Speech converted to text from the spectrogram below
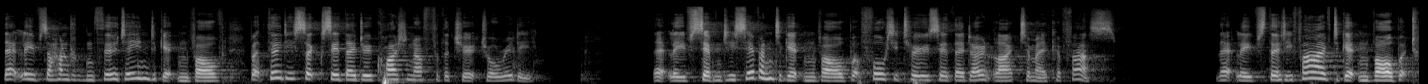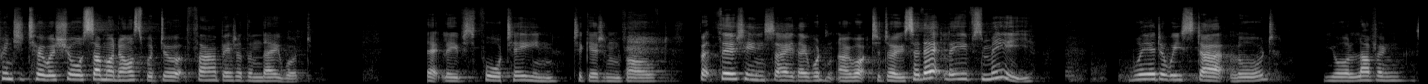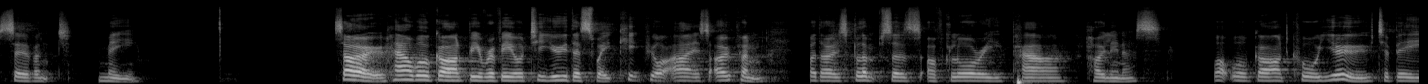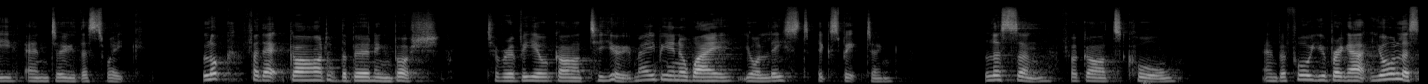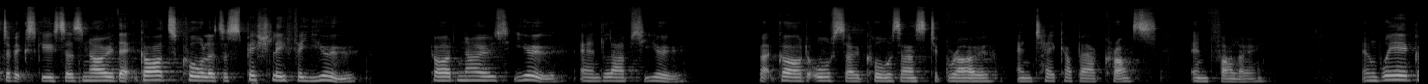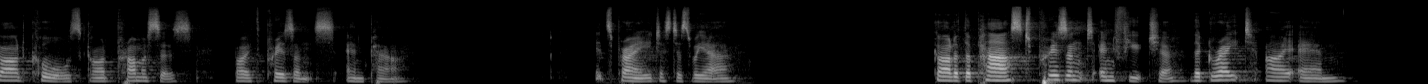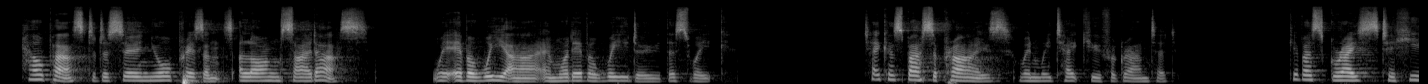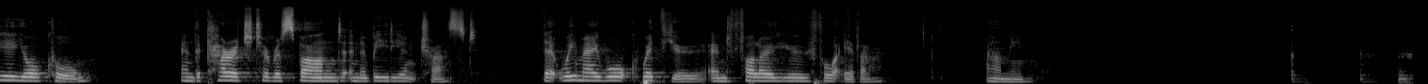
That leaves 113 to get involved, but 36 said they do quite enough for the church already. That leaves 77 to get involved, but 42 said they don't like to make a fuss. That leaves 35 to get involved, but 22 are sure someone else would do it far better than they would. That leaves 14 to get involved, but 13 say they wouldn't know what to do. So that leaves me. Where do we start, Lord? Your loving servant, me. So, how will God be revealed to you this week? Keep your eyes open for those glimpses of glory, power, holiness. What will God call you to be and do this week? Look for that God of the burning bush to reveal God to you, maybe in a way you're least expecting. Listen for God's call. And before you bring out your list of excuses, know that God's call is especially for you. God knows you and loves you, but God also calls us to grow and take up our cross and follow. And where God calls, God promises both presence and power. Let's pray just as we are. God of the past, present, and future, the great I am, help us to discern your presence alongside us, wherever we are and whatever we do this week. Take us by surprise when we take you for granted. Give us grace to hear your call and the courage to respond in obedient trust that we may walk with you and follow you forever. Amen.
